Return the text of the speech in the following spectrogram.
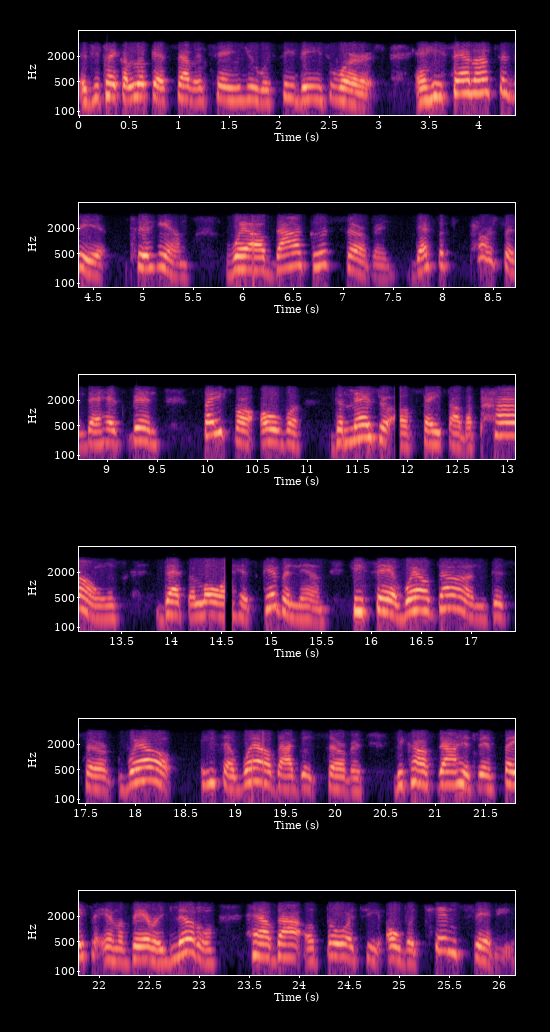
If you take a look at 17, you will see these words. And he said unto thee, to him, Well, thy good servant, that's a person that has been faithful over the measure of faith or the pounds that the Lord has given them. He said, Well done, good servant. Well, he said, Well, thy good servant, because thou hast been faithful in a very little, have thou authority over ten cities.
